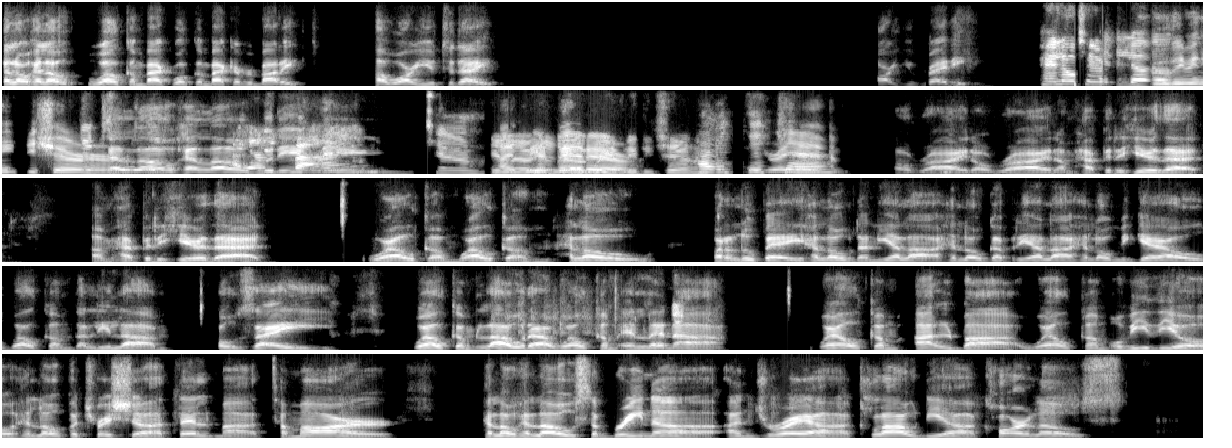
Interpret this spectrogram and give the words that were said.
Hello, hello. Welcome back. Welcome back, everybody. How are you today? Are you ready? Hello, sir. Hello. Good evening, teacher. Hello, hello. I am Good fine. evening. Sir. I Hello, feel hello, better. good evening, teacher. Hi, Here I teacher. All right, all right. I'm happy to hear that. I'm happy to hear that. Welcome, welcome. Hello, Guadalupe. Hello, Daniela. Hello, Gabriela. Hello, Miguel. Welcome, Dalila. Jose. Welcome, Laura. Welcome, Elena. Welcome, Alba. Welcome, Ovidio. Hello, Patricia, Thelma, Tamar. Hello, hello, Sabrina, Andrea, Claudia, Carlos.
